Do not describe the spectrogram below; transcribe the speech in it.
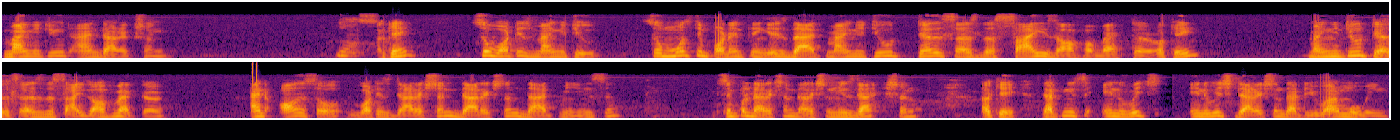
magnitude and direction. Yes. Okay. So what is magnitude? So most important thing is that magnitude tells us the size of a vector. Okay. Magnitude tells us the size of vector. And also what is direction? Direction that means simple direction. Direction means direction. Okay. That means in which in which direction that you are moving.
